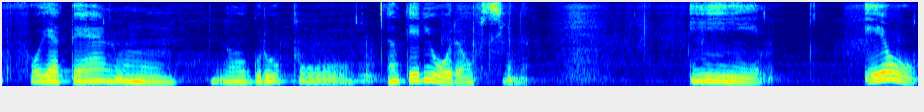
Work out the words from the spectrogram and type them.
foi até num, num grupo anterior à oficina. E eu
